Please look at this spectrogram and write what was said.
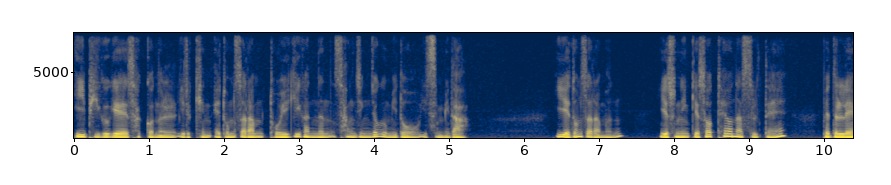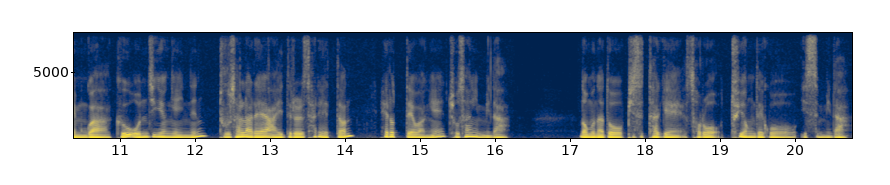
이 비극의 사건을 일으킨 에돔 사람 도액이 갖는 상징적 의미도 있습니다. 이 에돔 사람은 예수님께서 태어났을 때 베들레헴과 그 온 지경에 있는 두 살 아래의 아이들을 살해했던 헤롯 대왕의 조상입니다. 너무나도 비슷하게 서로 투영되고 있습니다.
